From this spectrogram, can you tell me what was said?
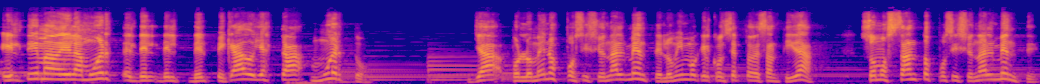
El tema de la muerte, del, pecado ya está muerto ya por lo menos posicionalmente, lo mismo que el concepto de santidad. Somos santos posicionalmente.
